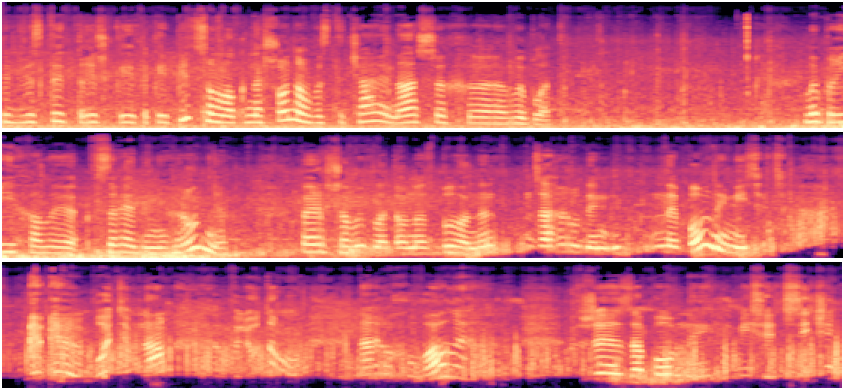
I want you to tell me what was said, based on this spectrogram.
підвести трішки такий підсумок, на що нам вистачає наших е, виплат. Ми приїхали всередині грудня. Перша виплата у нас була за грудень не повний місяць. Потім нам в лютому нарахували вже за повний місяць січень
